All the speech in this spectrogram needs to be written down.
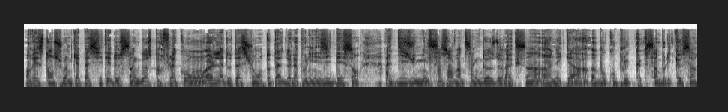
En restant sur une capacité de 5 doses par flacon, la dotation totale de la Polynésie descend à 18 525 doses de vaccin, un écart beaucoup plus que symbolique que ça.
